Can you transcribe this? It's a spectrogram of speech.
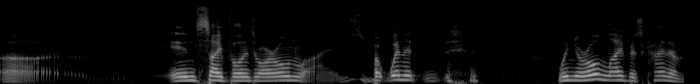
uh, insightful into our own lives, but when it when your own life is kind of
